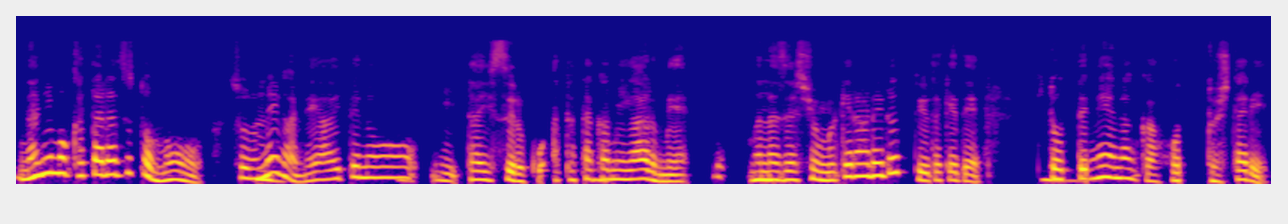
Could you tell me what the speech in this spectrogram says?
う、何も語らずとも、その目がね、相手のに対する、こう、温かみがある目、眼差しを向けられるっていうだけで、人ってね、なんかほっとしたり、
